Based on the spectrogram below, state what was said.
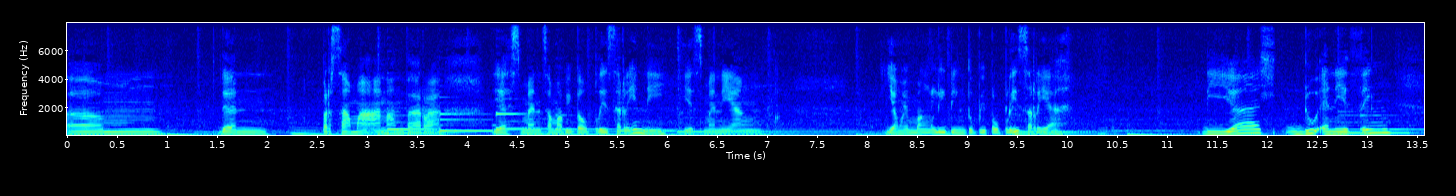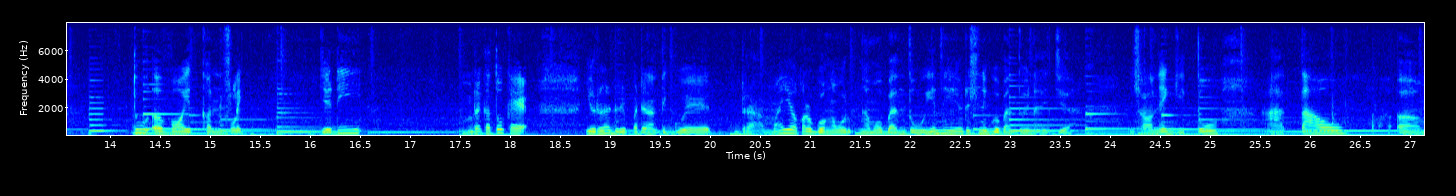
Um, dan persamaan antara yes man sama people pleaser ini yes man yang yang memang leading to people pleaser ya dia do anything to avoid conflict. Jadi mereka tuh kayak yaudah daripada nanti gue drama ya kalau gue nggak mau nggak mau bantuin ya udah sini gue bantuin aja misalnya gitu atau um,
